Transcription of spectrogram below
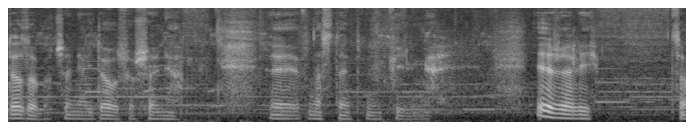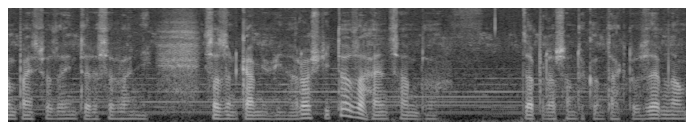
do zobaczenia i do usłyszenia e, w następnym filmie. Jeżeli są Państwo zainteresowani sadzonkami winorośli, to zachęcam do, zapraszam do kontaktu ze mną.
